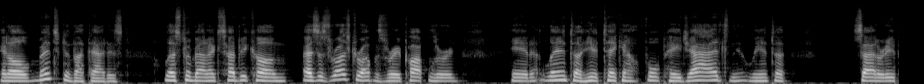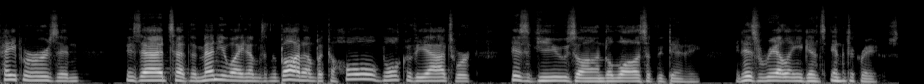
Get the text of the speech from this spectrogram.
And I'll mention about that is Lester Maddox had become, as his restaurant was very popular in, in Atlanta, he had taken out full page ads in the Atlanta Saturday papers, and his ads had the menu items in the bottom, but the whole bulk of the ads were his views on the laws of the day and his railing against integrators.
